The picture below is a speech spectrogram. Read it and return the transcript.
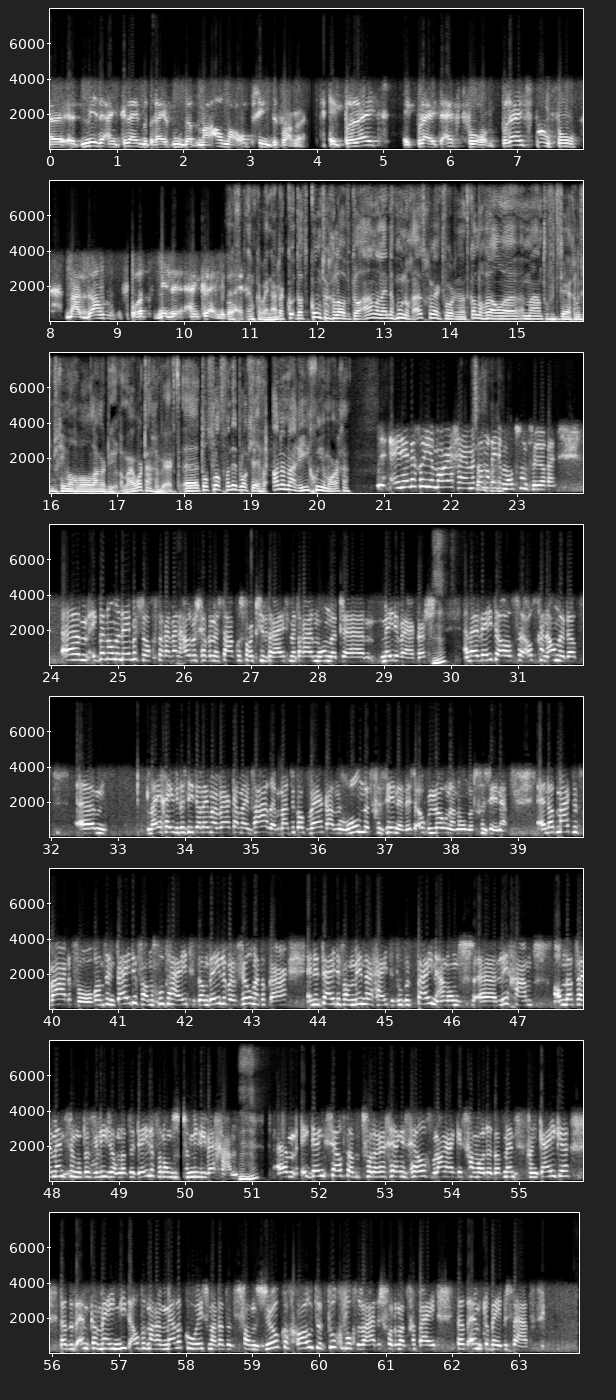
Uh, het midden- en kleinbedrijf moet dat maar allemaal op zien te vangen. Ik pleit ik pleit echt voor een prijsplafond, maar dan voor het midden- en kleinbedrijf. Of het MKB. Nou, dat, dat, komt er geloof ik wel aan, alleen dat moet nog uitgewerkt worden. Dat kan nog wel uh, een maand of iets dergelijks, misschien wel, wel langer duren. Maar wordt aan gewerkt. Uh, tot slot van dit blokje even. Annemarie, goedemorgen. Een hele goede morgen met Annemarie de Mos van Vuren. Um, ik ben ondernemersdochter en mijn ouders hebben een staalconstructiebedrijf met ruim 100 uh, ehm, medewerkers. Mm -hmm. En wij weten als, eh, als geen ander dat um, wij geven dus niet alleen maar werk aan mijn vader, maar natuurlijk ook werk aan 100 gezinnen. Dus ook loon aan 100 gezinnen. En dat maakt het waardevol, want in tijden van goedheid, dan delen we veel met elkaar. En in tijden van minderheid doet het pijn aan ons uh, lichaam, omdat wij mensen moeten verliezen, omdat de delen van onze familie weggaan. Mm Um, ik denk zelf dat het voor de regering heel erg belangrijk is gaan worden dat mensen gaan kijken dat het MKB niet altijd maar een melkkoe is, maar dat het van zulke grote toegevoegde waarde is voor de maatschappij dat het MKB bestaat.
